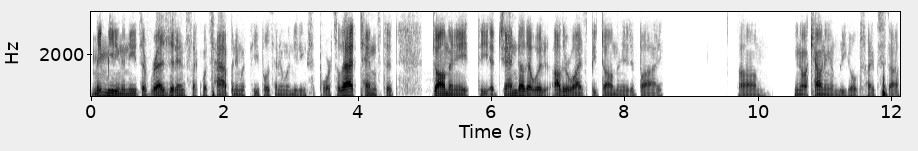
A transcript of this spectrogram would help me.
meeting the needs of residents, like what's happening with people, is anyone needing support? So that tends to dominate the agenda that would otherwise be dominated by, um, you know, accounting and legal type stuff.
